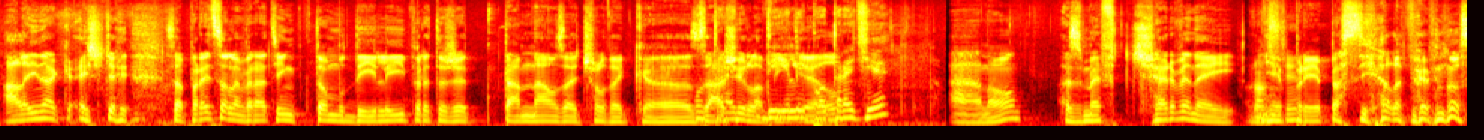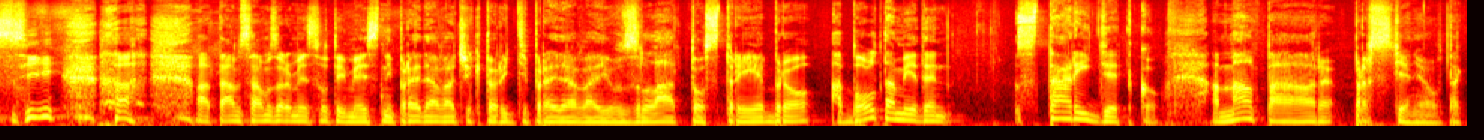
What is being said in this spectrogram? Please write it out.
Ale inak ešte sa predsa len vrátim k tomu díli, pretože tam naozaj človek uh, zažil a videl. po tretie? Áno, sme v červenej, nie priepasti, ale pevnosti. A, a tam samozrejme sú tí miestni predávači, ktorí ti predávajú zlato, striebro. A bol tam jeden starý detko a mal pár prsteňov. Tak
